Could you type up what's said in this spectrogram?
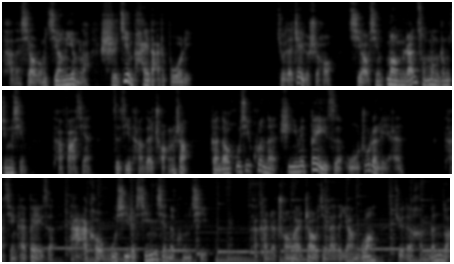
他的笑容僵硬了，使劲拍打着玻璃。就在这个时候，齐小星猛然从梦中惊醒，他发现自己躺在床上，感到呼吸困难是因为被子捂住了脸。他掀开被子，大口呼吸着新鲜的空气。他看着窗外照进来的阳光，觉得很温暖。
